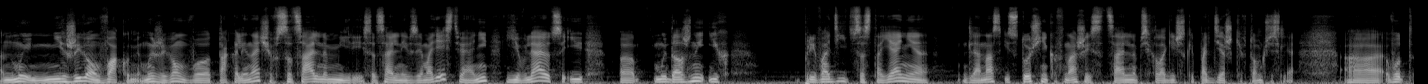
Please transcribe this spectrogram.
Мы не живем в вакууме, мы живем в, так или иначе в социальном мире, и социальные взаимодействия, они являются, и э, мы должны их приводить в состояние для нас источников нашей социально-психологической поддержки в том числе. Э, вот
